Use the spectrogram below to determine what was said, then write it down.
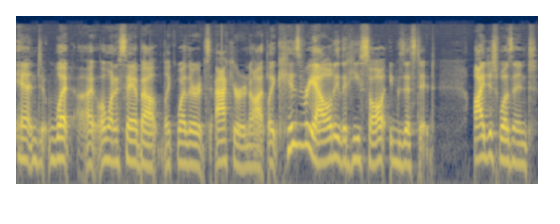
and what I, I want to say about like whether it's accurate or not. Like his reality that he saw existed. I just wasn't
